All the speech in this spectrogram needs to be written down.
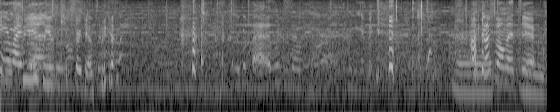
you please start dancing again? Look at that. It looks so enormous. I'm taking a picture. I'm gonna film it too.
